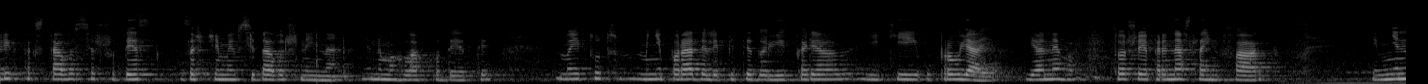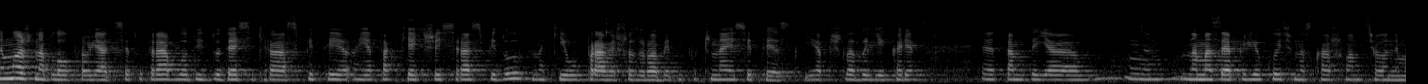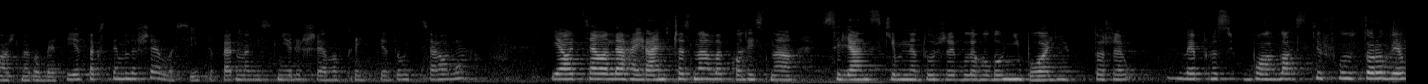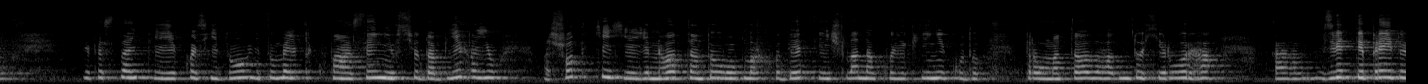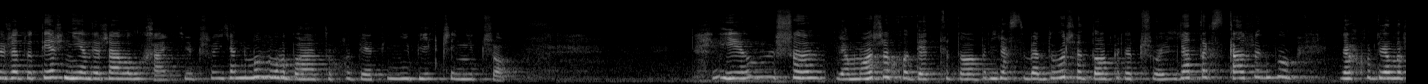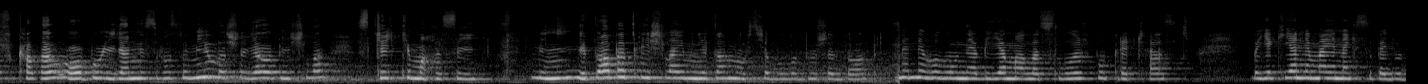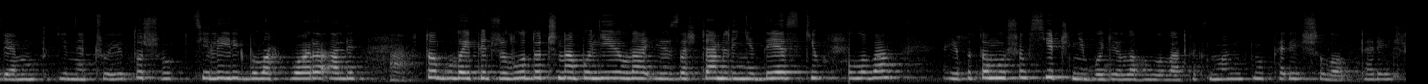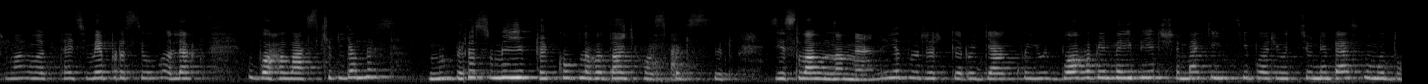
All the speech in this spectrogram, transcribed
Рік так сталося, що диск защемив сідалочний нерв. Я не могла ходити. Ну і тут мені порадили піти до лікаря, який управляє. Я не то, що я перенесла інфаркт. І мені не можна було управлятися. Тут треба було десь до 10 разів піти, а я так 5-6 разів піду на ті управи, що зробити, і починається тиск. Я пішла до лікаря, там, де я на Мазепі лікуюсь, вона сказала, що вам цього не можна робити. Я так з тим лишилася і тепер навесні вирішила прийти до отця Олега. Я отця Олега і раніше знала, колись на селянській мене дуже були головні болі. Теж випросив Бога ласки, що оздоровив. І ви знаєте, я якось йду і думаю, так в магазині всюди бігаю. А що таке є? Я не годна довго була ходити. Йшла на поліклініку до травматолога, до хірурга. Звідти прийду вже до тижня я лежала в хаті. Що я не могла багато ходити, ні бігче, нічого. І що я можу ходити добре, я себе дуже добре чую. Я так скажу, ну, я ходила, шукала обувь, і я не зрозуміла, що я обійшла скільки магазинів. Мені і вдома прийшла, і мені вдома все було дуже добре. Мене головне, аби я мала службу причастя. Бо як я не маю на себе людину, тоді не чую. То, що цілий рік була хвора, але то було і піджелудочна боліла, і защемлення дисків, голова. І тому, що в січні боліла голова, так ну, ну, перейшло, перейшло. Отець випросив Олег Бога ласки для мене. Ну, ви розумієте, яку благодать Господь зіслав на мене. Я дуже щиро дякую Богові найбільше, матінці Божій, Отцю Небесному,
